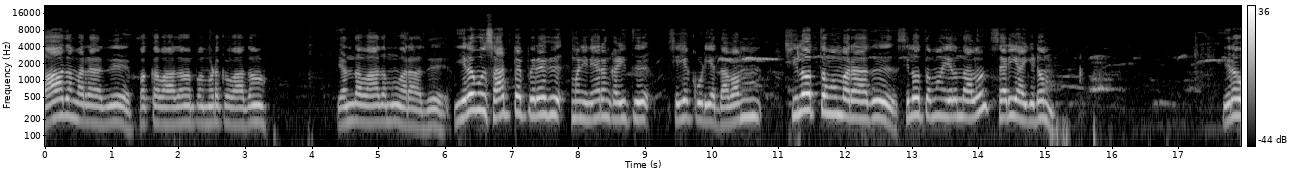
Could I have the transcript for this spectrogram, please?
வாதம் வராது பக்கவாதம் இப்போ முடக்குவாதம் எந்த வாதமும் வராது. இரவு சாப்பிட்ட பிறகு மணி நேரம் கழித்து செய்யக்கூடிய தவம் சிலோத்தமம் வராது. சிலோத்தமம் இருந்தாலும் சரியாகிடும். இரவு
